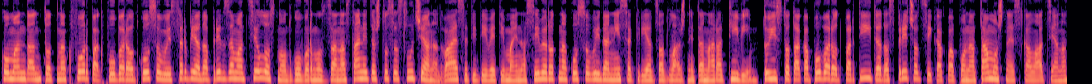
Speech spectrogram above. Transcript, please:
Командантот на КФОР пак побара од Косово и Србија да превземат целосна одговорност за настаните што се случија на 29 мај на северот на Косово и да не се кријат зад лажните наративи. Тој исто така побара од партиите да спречат секаква понатамошна ескалација на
